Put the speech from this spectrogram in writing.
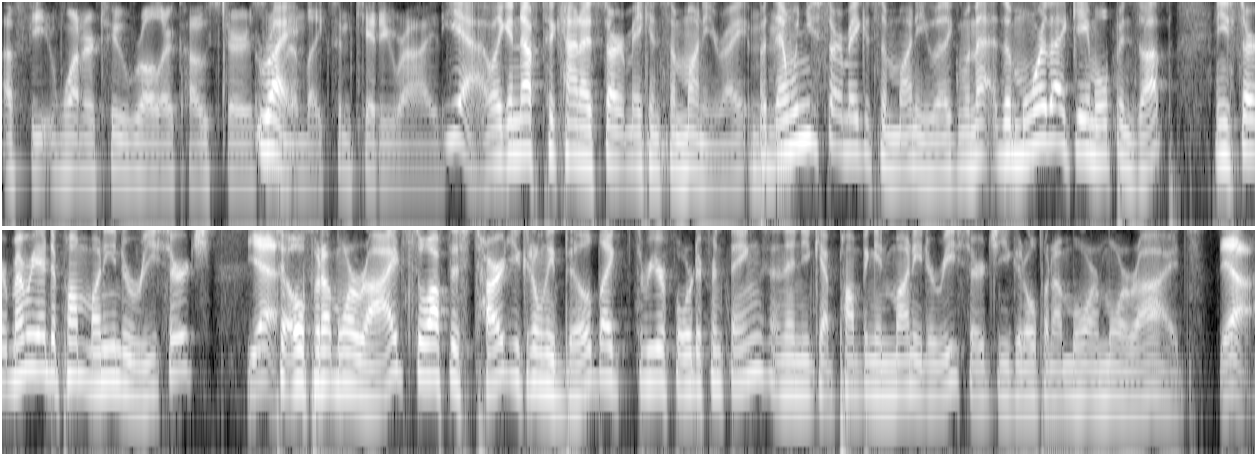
a feet, one or two roller coasters, Right. And like some kiddie rides. Yeah, like enough to kind of start making some money, right? But Mm-hmm. then when you start making some money, like when that the more that game opens up and you start remember you had to pump money into research Yes. to open up more rides. So off this tart you could only build like three or four different things and then you kept pumping in money to research and you could open up more and more rides. Yeah.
